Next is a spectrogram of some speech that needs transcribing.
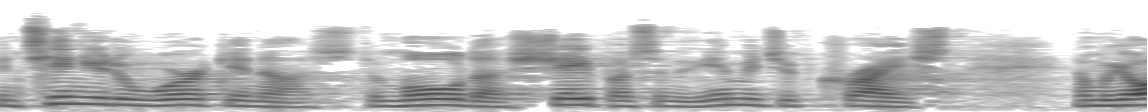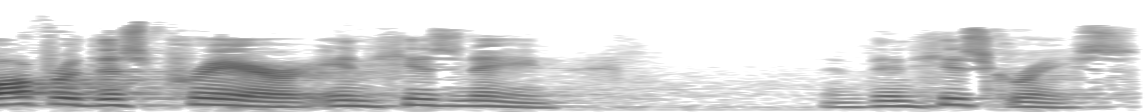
Continue to work in us, to mold us, shape us into the image of Christ. And we offer this prayer in His name and in His grace.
